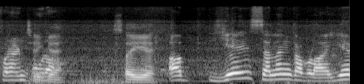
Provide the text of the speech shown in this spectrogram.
फ्रंट पूरा। सही है। अब ये सलंग कपड़ा ये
